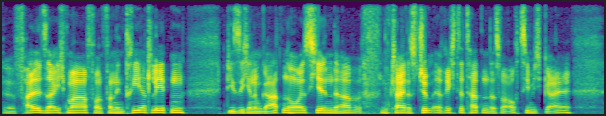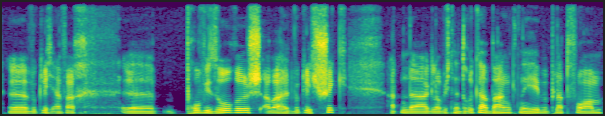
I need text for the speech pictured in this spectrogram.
äh, Fall, sage ich mal, von, von den Triathleten, die sich in einem Gartenhäuschen da ein kleines Gym errichtet hatten. Das war auch ziemlich geil. Äh, wirklich einfach äh, provisorisch, aber halt wirklich schick. Hatten da, glaube ich, eine Drückerbank, eine Hebeplattform,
